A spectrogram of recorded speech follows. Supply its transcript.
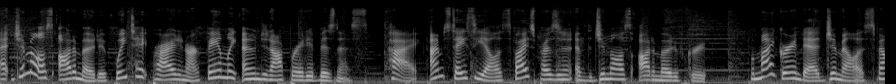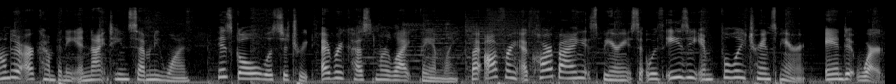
At Jim Ellis Automotive, we take pride in our family owned and operated business. Hi, I'm Stacy Ellis, Vice President of the Jim Ellis Automotive Group. When my granddad, Jim Ellis, founded our company in 1971, his goal was to treat every customer like family by offering a car buying experience that was easy and fully transparent. And it worked.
